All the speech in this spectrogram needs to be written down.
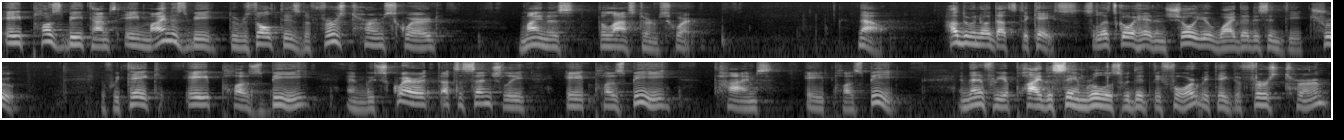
a plus b times a minus b, the result is the first term squared minus the last term squared. Now, how do we know that's the case? So let's go ahead and show you why that is indeed true. If we take a plus b and we square it, that's essentially a plus b times a plus b. And then if we apply the same rule as we did before, we take the first term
